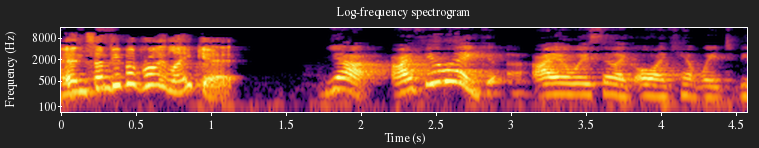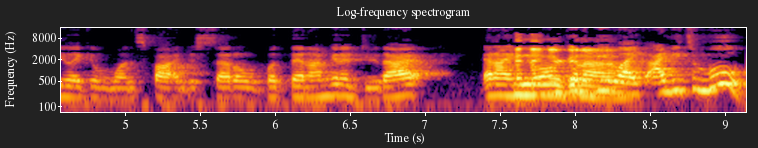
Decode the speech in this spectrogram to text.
and some people probably like it Yeah, I feel like I always say like, oh, I can't wait to be like in one spot and just settle. But then I'm gonna do that, and I And know then I'm you're gonna, gonna- be like, I need to move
